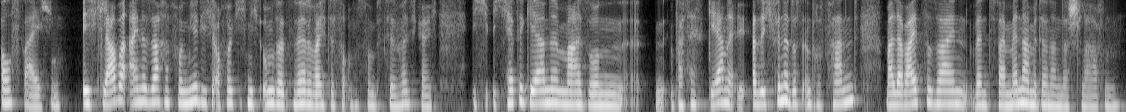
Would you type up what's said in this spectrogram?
aufweichen. Ich glaube, eine Sache von mir, die ich auch wirklich nicht umsetzen werde, weil ich das so, so ein bisschen, weiß ich gar nicht. Ich, ich hätte gerne mal so ein, äh, was heißt gerne? Also ich finde das interessant, mal dabei zu sein, wenn zwei Männer miteinander schlafen.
